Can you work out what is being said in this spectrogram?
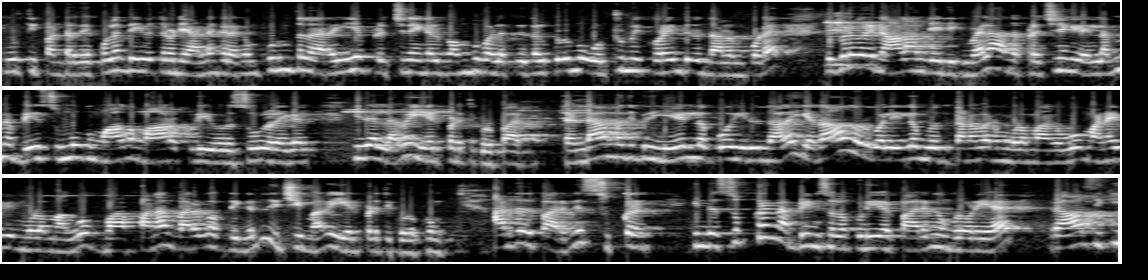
பூர்த்தி பண்றது குலதெய்வத்தினுடைய அனுகிரகம் குடும்பத்துல நிறைய பிரச்சனைகள் வம்பு வழக்குகள் குடும்ப ஒற்றுமை குறைந்திருந்தாலும் கூட பிப்ரவரி நாலாம் தேதிக்கு மேல அந்த பிரச்சனைகள் எல்லாமே அப்படியே சுமூகமாக மாறக்கூடிய ஒரு சூழ்நிலைகள் இதெல்லாமே ஏற்படுத்தி கொடுப்பார். ரெண்டாம் மதிப்பீடு ஏழில் போய் இருந்தாலும் ஏதாவது ஒரு வழியில உங்களுக்கு கணவர் மூலமாகவோ மனைவி மூலமாகவோ பணம் பண வரவு அப்படிங்கிறது நிச்சயமாக ஏற்படுத்தி கொடுக்கும். அடுத்தது பாருங்க சுக்கரன். இந்த சுக்கரன் அப்படின்னு சொல்லக்கூடியவர் பாருங்க உங்களுடைய ராசிக்கு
